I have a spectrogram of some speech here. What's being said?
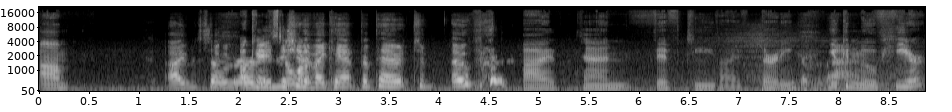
Um, I'm so low on Okay, the initiative. we're- I can't prepare it to open. 5, 10, 15, 5, 30. You can move here.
